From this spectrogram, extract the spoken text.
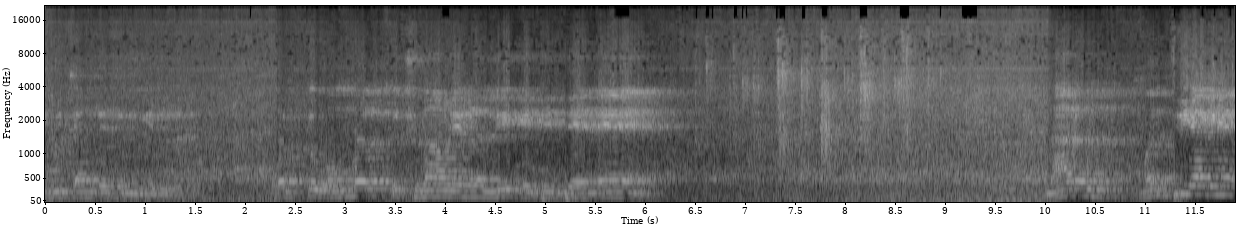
ಇಲ್ಲಿ ಚಾಮುಂಡೇಶ್ವರಿ ಗೆದ್ದಿದ್ದೀನಿ ಒಟ್ಟು ಒಂಬತ್ತು ಚುನಾವಣೆಗಳಲ್ಲಿ ಗೆದ್ದಿದ್ದೇನೆ. ನಾನು ಮಂತ್ರಿಯಾಗಿಯೇ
